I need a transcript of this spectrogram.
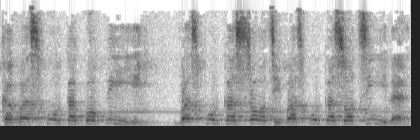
că vă spurcă copiii, vă spurcă soții, vă spurcă soțiile,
